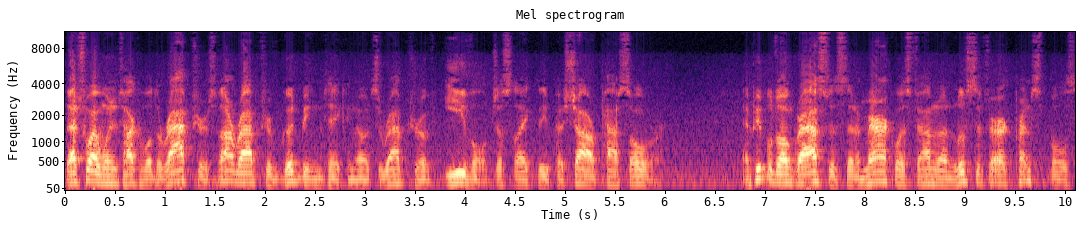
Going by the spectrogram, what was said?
That's why when we talk about the rapture, it's not a rapture of good being taken, no, it's a rapture of evil, just like the Pesach or Passover. And people don't grasp this, that America was founded on Luciferic principles,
